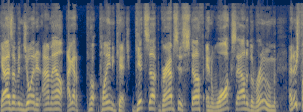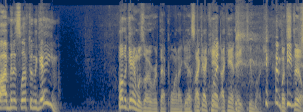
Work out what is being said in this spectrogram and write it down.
guys, I've enjoyed it. I'm out. I got a p- plane to catch. Gets up, grabs his stuff and walks out of the room. And there's five minutes left in the game. Well, the game was over at that point, I guess. I, I can't, but, I can't hate too much, but mean, still.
